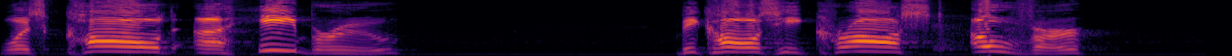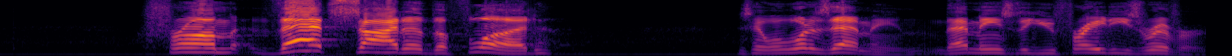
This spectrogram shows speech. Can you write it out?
was called a Hebrew because he crossed over from that side of the flood. You say, well, what does that mean? That means the Euphrates River.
